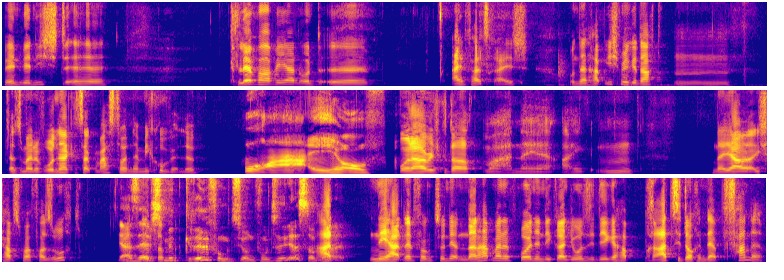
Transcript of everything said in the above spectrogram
wenn wir nicht äh, clever wären und äh, einfallsreich. Und dann habe ich mir gedacht, mh, also meine Freundin hat gesagt, mach's doch in der Mikrowelle. Boah, ey, hör auf. Und da habe ich gedacht, ah, nee, eigentlich, mh. Naja, ich habe es mal versucht. Ja, selbst mit Grillfunktion funktioniert das doch Hat, nee, hat nicht funktioniert. Und dann hat meine Freundin die grandiose Idee gehabt, brat sie doch in der Pfanne.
